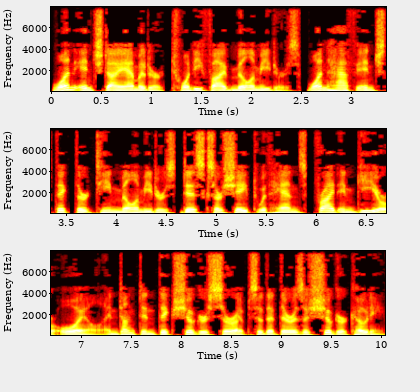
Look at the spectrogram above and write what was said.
1 inch diameter 25 mm, 1 2 inch thick 13 mm discs are shaped with hands, fried in ghee or oil and dunked in thick sugar syrup so that there is a sugar coating.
